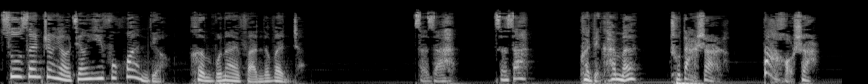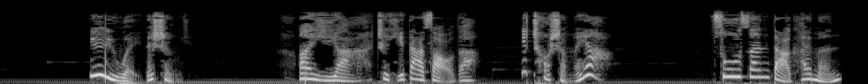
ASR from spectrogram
苏三正要将衣服换掉，很不耐烦的问着：“三三，三三，快点开门，出大事儿了，大好事儿！”玉伟的声音。哎呀，这一大早的，你吵什么呀？苏三打开门，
